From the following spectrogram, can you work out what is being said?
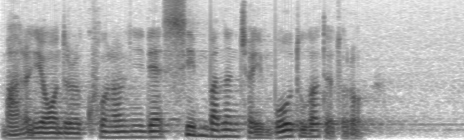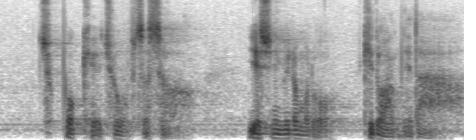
많은 영혼들을 구원하는 일에 쓰임 받는 저희 모두가 되도록 축복해 주옵소서. 예수님 이름으로 기도합니다.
